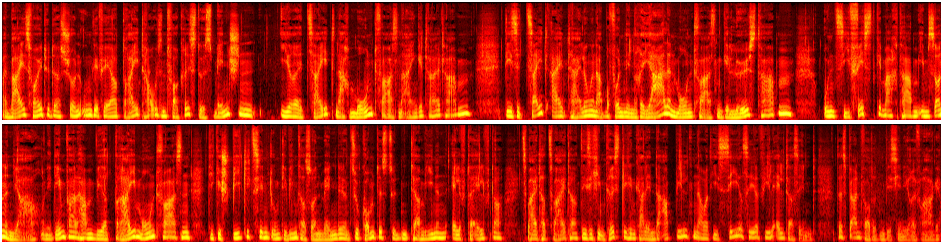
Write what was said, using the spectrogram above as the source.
Man weiß heute, dass schon ungefähr 3000 vor Christus Menschen ihre Zeit nach Mondphasen eingeteilt haben, diese Zeiteinteilungen aber von den realen Mondphasen gelöst haben und sie festgemacht haben im Sonnenjahr. Und in dem Fall haben wir drei Mondphasen, die gespiegelt sind um die Wintersonnenwende. Und so kommt es zu den Terminen 11.11., 2.2., die sich im christlichen Kalender abbilden, aber die sehr, sehr viel älter sind. Das beantwortet ein bisschen Ihre Frage.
